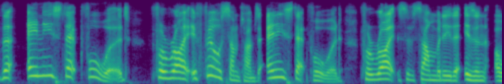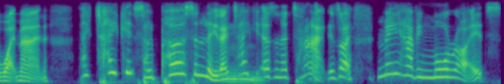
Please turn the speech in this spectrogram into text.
that any step forward for right, it feels sometimes any step forward for rights of somebody that isn't a white man, they take it so personally. They take it Mm. as an attack. It's like me having more rights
